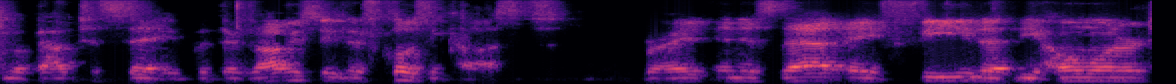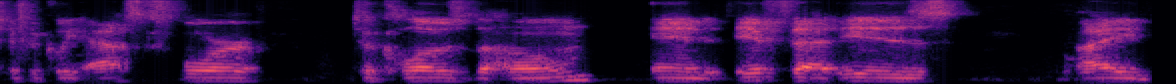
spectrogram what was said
I'm about to say, but there's obviously there's closing costs, right? And is that a fee that the homeowner typically asks for to close the home? And if that is, I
